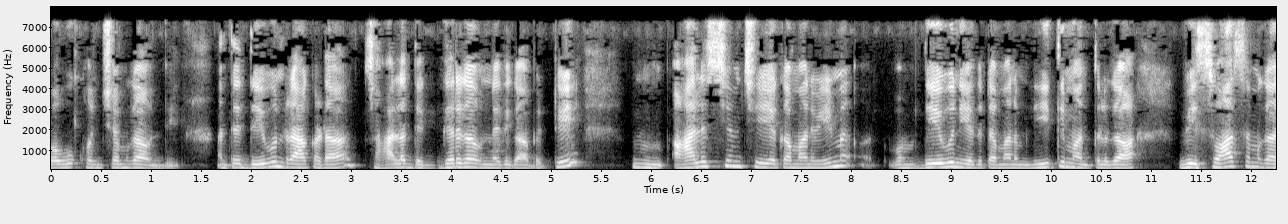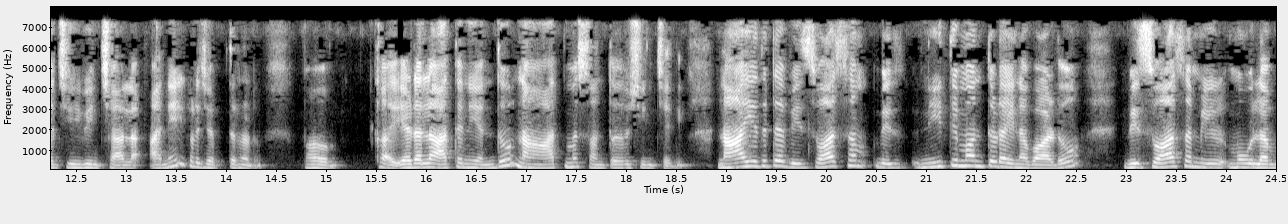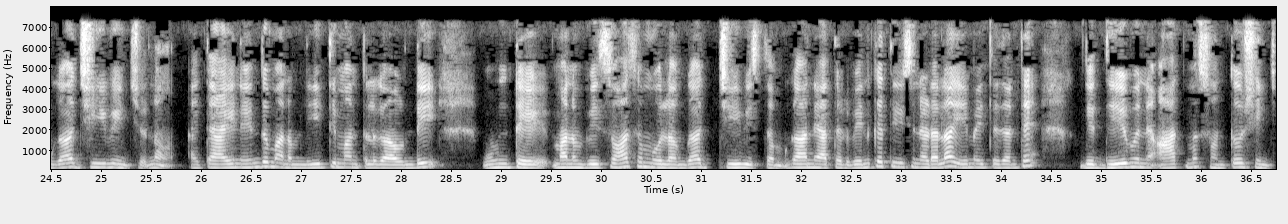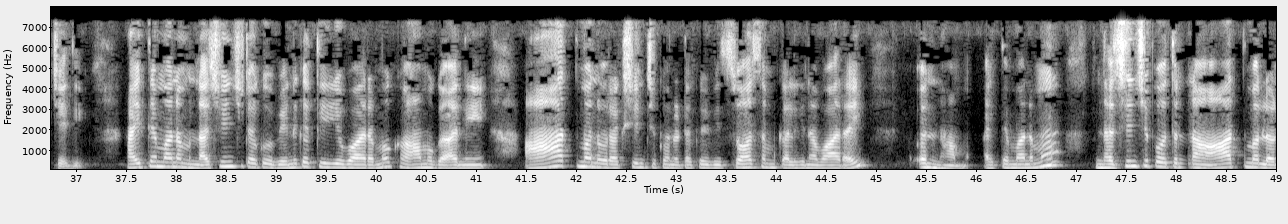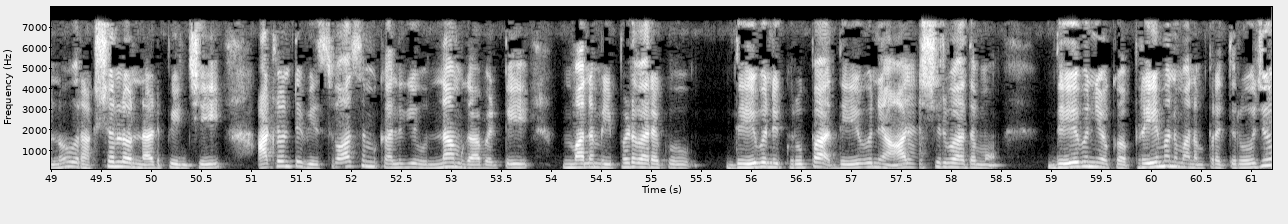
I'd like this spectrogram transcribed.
బహు కొంచెంగా ఉంది. అంటే దేవుని రాకడ చాలా దగ్గరగా ఉన్నది కాబట్టి ఆలస్యం చేయక మనం ఏం దేవుని ఎదుట మనం నీతిమంతులుగా విశ్వాసముగా జీవించాల అని ఇక్కడ చెప్తున్నాడు. ఎడల అతని ఎందు నా ఆత్మ సంతోషించేది. నా ఎదుట విశ్వాసం నీతిమంతుడైన వాడు విశ్వాస మూలంగా జీవించును. అయితే ఆయన ఎందు మనం నీతిమంతులుగా ఉండి ఉంటే మనం విశ్వాస మూలంగా జీవిస్తాం. కానీ అతడు వెనుక తీసినడలా ఏమవుతుందంటే దేవుని ఆత్మ సంతోషించేది. అయితే మనం నశించుటకు వెనుక తీయవారము కాము గాని ఆత్మను రక్షించుకొనుటకు విశ్వాసం కలిగిన వారై ఉన్నాము. అయితే మనము నశించిపోతున్న ఆత్మలను రక్షణలో నడిపించి అటువంటి విశ్వాసం కలిగి ఉన్నాం కాబట్టి మనం ఇప్పటి వరకు దేవుని కృప దేవుని ఆశీర్వాదము దేవుని యొక్క ప్రేమను మనం ప్రతిరోజు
